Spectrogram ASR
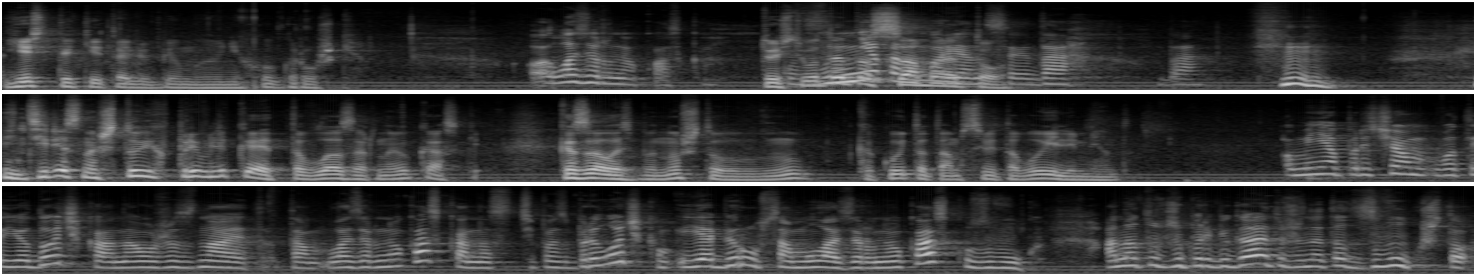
Есть какие-то любимые у них игрушки? Лазерная указка. То есть вот Вне это самое то. Да, да. Интересно, что их привлекает-то в лазерной указке? Казалось бы, ну что, ну, какой-то там световой элемент. У меня причем вот ее дочка, она уже знает там лазерную указку, она типа с брелочком, и я беру саму лазерную указку, звук, она тут же прибегает уже на этот звук, что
